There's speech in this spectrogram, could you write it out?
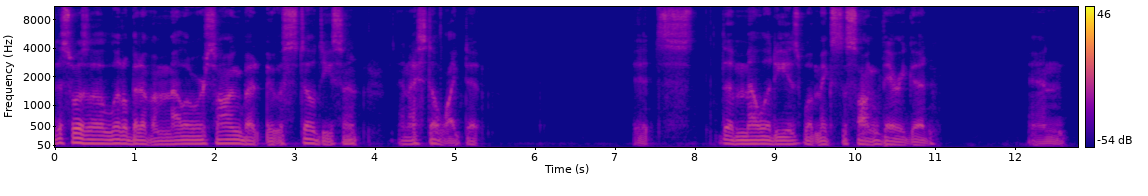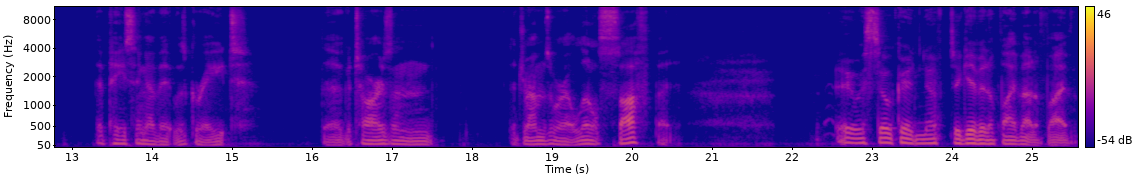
This was a little bit of a mellower song, but it was still decent, and I still liked it. It's the melody is what makes the song very good, and the pacing of it was great. The guitars and the drums were a little soft, but it was still good enough to give it a 5 out of 5.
